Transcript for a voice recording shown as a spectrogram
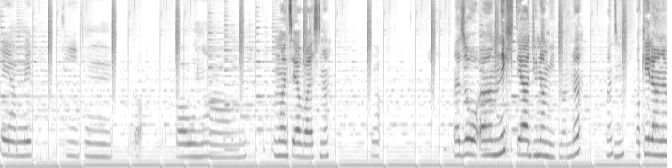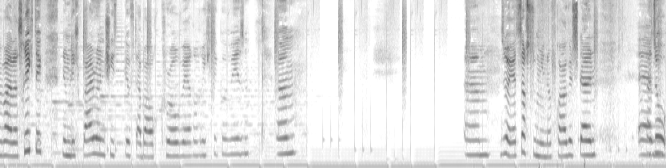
der mit grauen Haaren. Du meinst, er weiß, ne? Ja. Also, ähm, nicht der Dynamitmann, ne? Meinst du? Mhm. Okay, dann war das richtig. Nämlich Byron schießt Gift, aber auch Crow wäre richtig gewesen. Ähm, ähm, so, jetzt darfst du mir eine Frage stellen. Ähm, Also,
